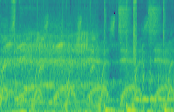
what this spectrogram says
West, west, west, west, west, west, west.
